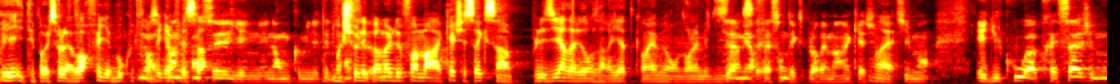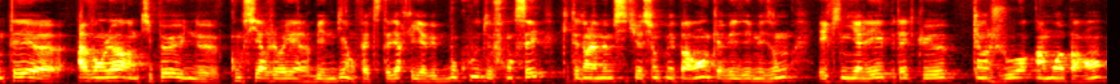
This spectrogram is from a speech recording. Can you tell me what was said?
Et t'es pas le seul à l'avoir fait, il y a beaucoup de Français qui ont fait de ça. Français, Il y a une énorme communauté de Moi je suis Français allé pas mal de fois à Marrakech et c'est vrai que c'est un plaisir d'aller dans un riad quand même dans, dans la Médina. C'est la meilleure façon d'explorer Marrakech, Ouais. effectivement. Et du coup, après ça, j'ai monté avant l'heure un petit peu une conciergerie Airbnb, en fait. C'est-à-dire qu'il y avait beaucoup de Français qui étaient dans la même situation que mes parents, qui avaient des maisons et qui n'y allaient peut-être que 15 jours, un mois par an.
